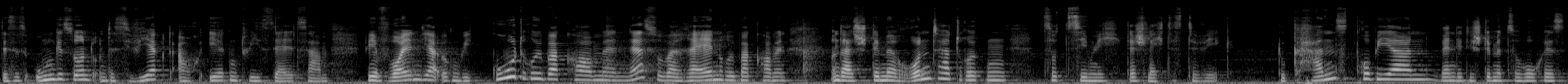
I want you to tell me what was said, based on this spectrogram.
Das ist ungesund und es wirkt auch irgendwie seltsam. Wir wollen ja irgendwie gut rüberkommen, ne? souverän rüberkommen und als Stimme runterdrücken, so ziemlich der schlechteste Weg. Du kannst probieren, wenn dir die Stimme zu hoch ist,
